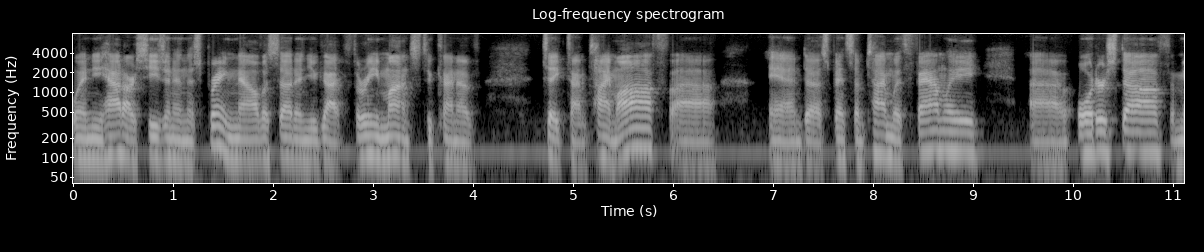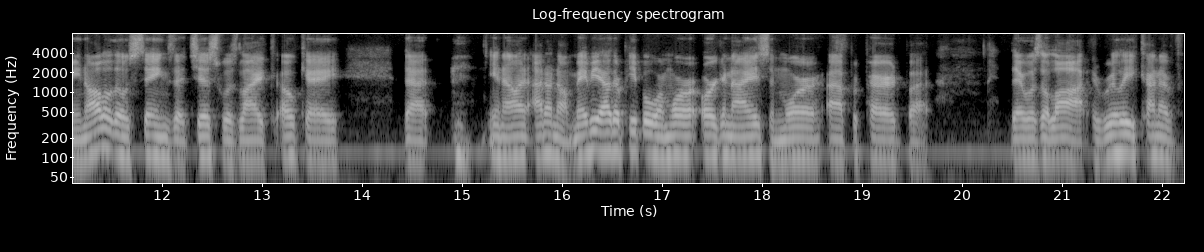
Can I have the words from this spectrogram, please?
when you had our season in the spring, now all of a sudden you got three months to kind of take time time off uh, and uh, spend some time with family, uh, order stuff. I mean, all of those things that just was like, okay, that, you know, I don't know, maybe other people were more organized and more uh, prepared, but there was a lot. It really kind of,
